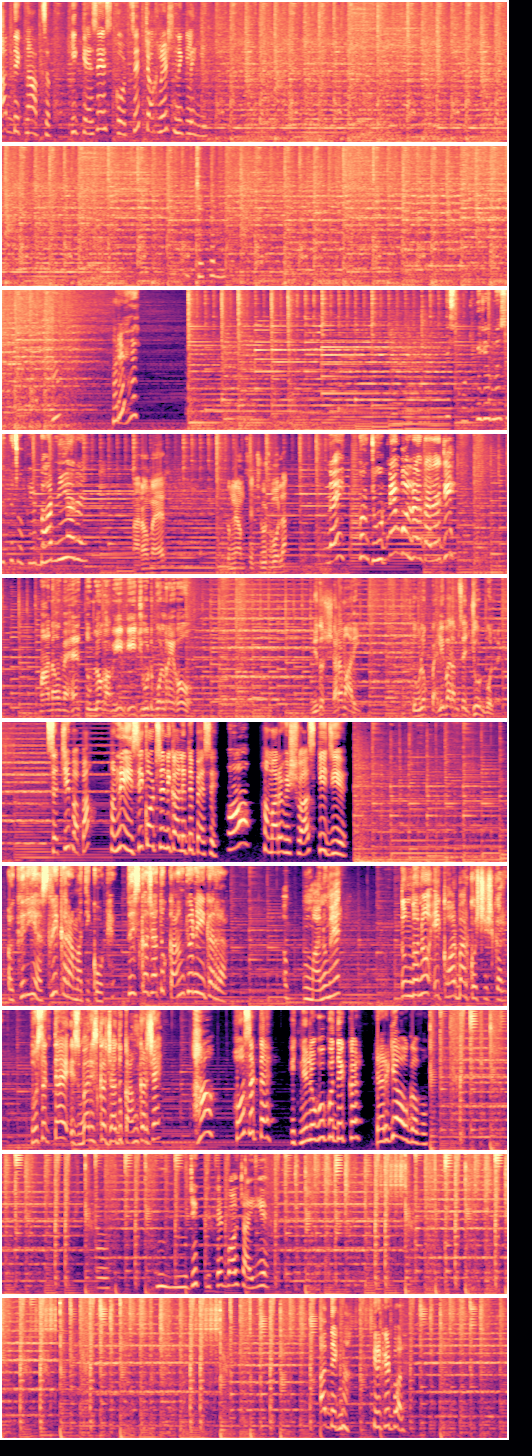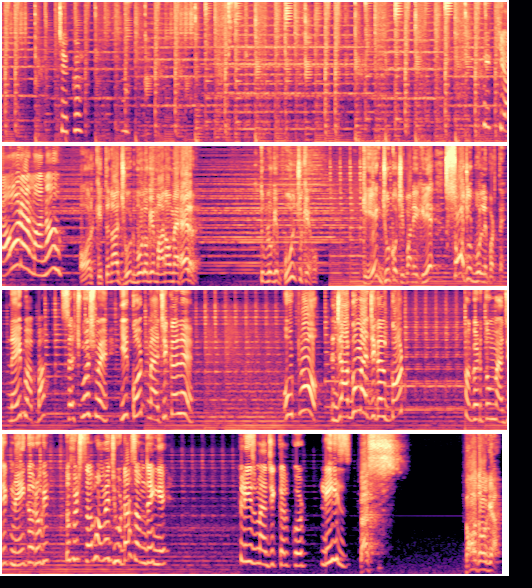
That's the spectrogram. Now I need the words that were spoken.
अब देखना आप सब कि कैसे इस कोट से चॉकलेट्स निकलेंगी। चेक करना अरे? इस कोट की जेब में से तो चॉकलेट बाहर नहीं आ रहे। मानो महर तुमने हमसे झूठ बोला? नहीं हम झूठ नहीं बोल रहे दादाजी। मानव महर तुम लोग अभी भी झूठ बोल रहे हो। ये तो शर्म आ रही है। तुम लोग पहली बार हमसे झूठ बोल रहे हो। सच्ची पापा? हमने इसी कोर्ट से निकाले थे पैसे। हाँ। हमारा विश्वास कीजिए। अगर ये असली करामाती कोट है तो इसका जादू काम क्यों नहीं कर रहा? अब मालूम है तुम दोनों एक और बार कोशिश करो। हो सकता है इस बार इसका जादू काम कर जाए। हाँ हो सकता है। इतने लोगों को देखकर डर गया होगा वो। मुझे क्रिकेट बॉल चाहिए। अब देखना क्रिकेट बॉल। चेक कर। ये क्या हो रहा है मानव और कितना झूठ बोलोगे मानव महर? तुम लोग ये भूल चुके हो कि एक झूठ को छिपाने के लिए सौ झूठ बोलने पड़ते हैं। नहीं पापा सचमुच में ये कोट मैजिकल है। उठो जागो मैजिकल कोट अगर तुम मैजिक नहीं करोगे तो फिर सब हमें झूठा समझेंगे। प्लीज़ मैजिकल कोट प्लीज़ बस बहुत हो गया।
